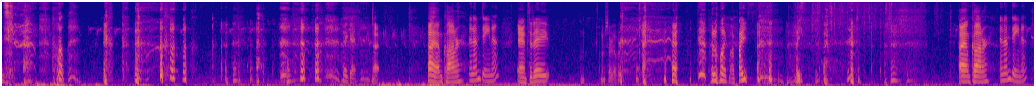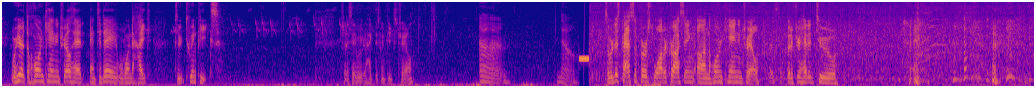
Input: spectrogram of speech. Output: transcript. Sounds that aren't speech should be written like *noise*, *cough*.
*laughs* okay. Right. Hi, I'm Connor, And I'm Dana. and today I'm gonna start over. *laughs* I don't like my face. *laughs* My face. Hi, I'm Connor. And I'm Dana. We're here at the Horn Canyon Trailhead, and today we're going to hike to Twin Peaks. Should I say we're gonna hike the Twin Peaks Trail? Um, no. So we're just past the first water crossing on the Horn Canyon Trail. But if you're headed to *laughs* *laughs*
